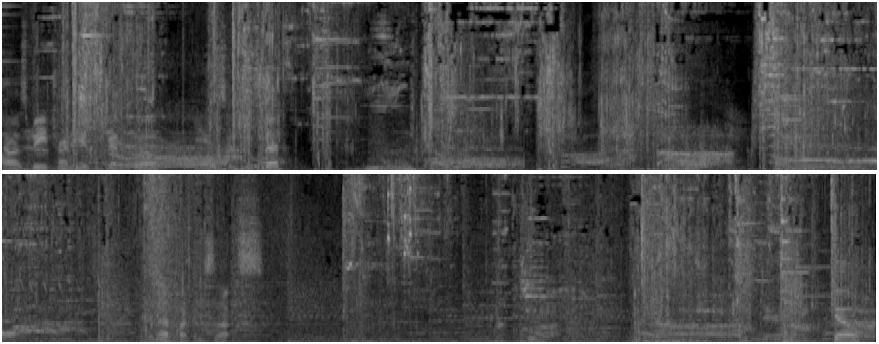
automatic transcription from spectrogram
That was me trying to use the fatal blow. He used it instead. Sucks. There we go.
